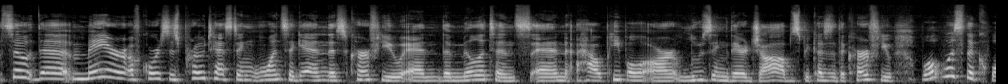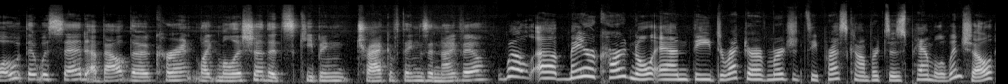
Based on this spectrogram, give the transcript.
So the mayor, of course, is protesting once again this curfew and the militants and how people are losing their jobs because of the curfew. What was the quote that was said about the current like militia that's keeping track of things in Night Vale? Well, uh, Mayor Cardinal and the director of emergency press conferences, Pamela Winchell,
